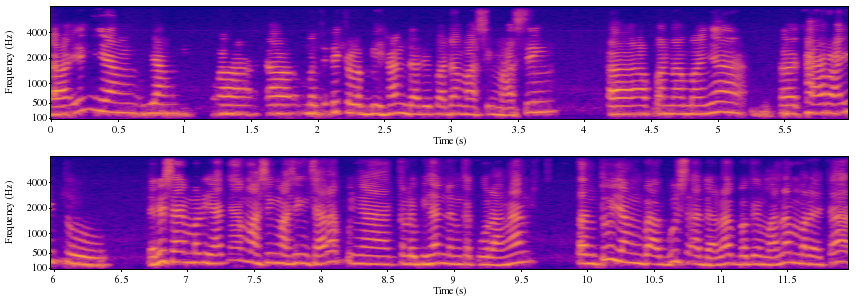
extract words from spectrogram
Nah, ini yang yang uh, uh, menjadi kelebihan daripada masing-masing uh, apa namanya uh, cara itu. Jadi saya melihatnya masing-masing cara punya kelebihan dan kekurangan. Tentu yang bagus adalah bagaimana mereka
